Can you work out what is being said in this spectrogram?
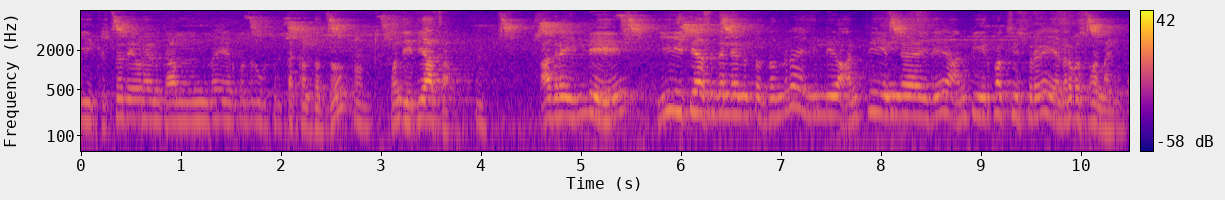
ಈ ಕೃಷ್ಣದೇವರಾಯನ ಕಾಲದಿಂದ ಏನಂತಂದ್ರೆ ಹುಟ್ಟಿರ್ತಕ್ಕಂಥದ್ದು. ಒಂದು ಇತಿಹಾಸ. ಆದರೆ ಇಲ್ಲಿ ಈ ಇತಿಹಾಸದಲ್ಲಿ ಏನಂತಂದ್ರೆ ಇಲ್ಲಿ ಹಂಪಿ ಹೆಂಗ ಇದೆ ಹಂಪಿ ಇರ್ಪಕ್ಷೇಶ್ವರ ಎದುರು ಬಸವಣ್ಣ ಆಗಿದ್ದ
